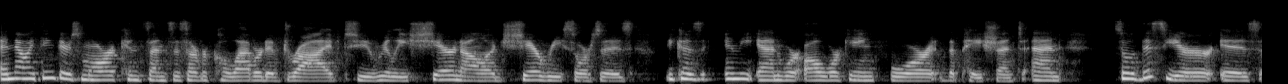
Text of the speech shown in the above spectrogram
And now I think there's more consensus over collaborative drive to really share knowledge, share resources, because in the end, we're all working for the patient. And so this year is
